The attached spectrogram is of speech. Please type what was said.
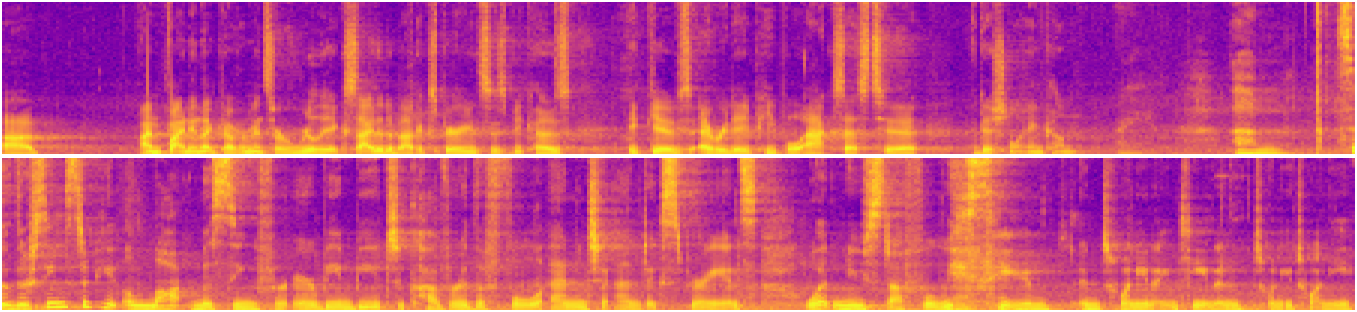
uh, I'm finding that governments are really excited about experiences because it gives everyday people access to additional income. Right. Um, so there seems to be a lot missing for Airbnb to cover the full end-to-end experience. What new stuff will we see in, in 2019 and 2020?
